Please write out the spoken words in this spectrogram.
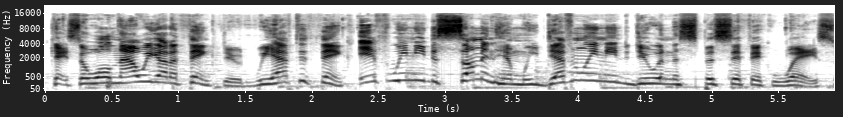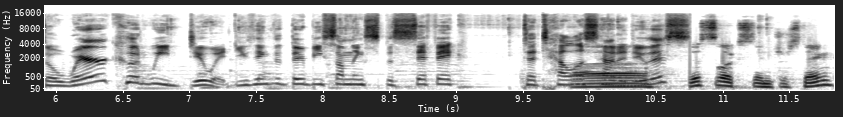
Okay, so well now we gotta think, dude. We have to think. If we need to summon him, we definitely need to do it in a specific way. So where could we do it? Do you think that there'd be something specific to tell us how to do Uh, this? This looks interesting.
